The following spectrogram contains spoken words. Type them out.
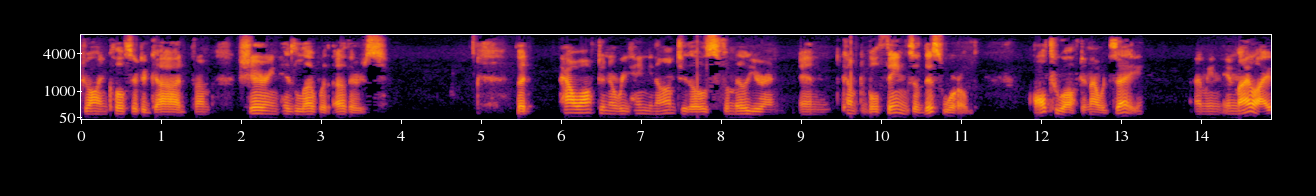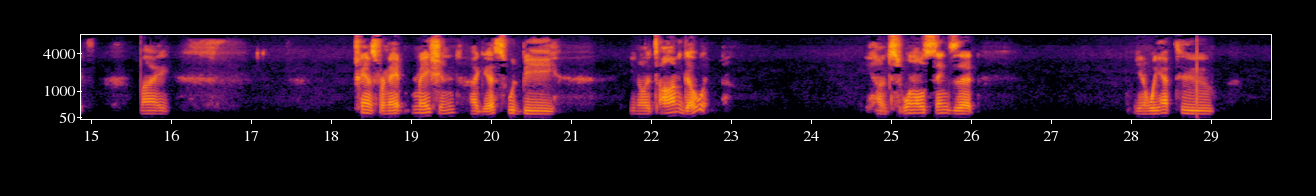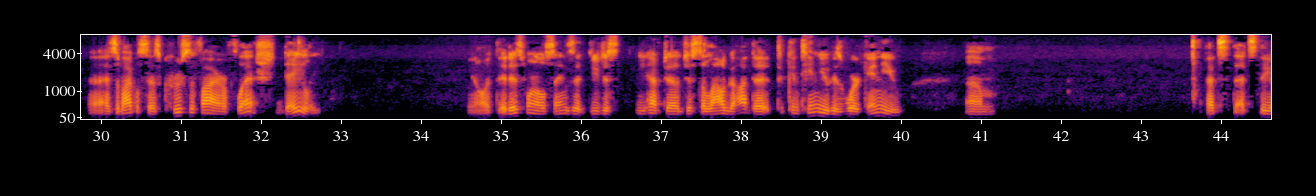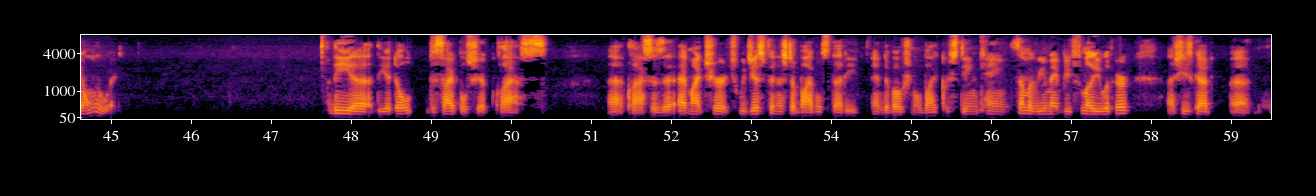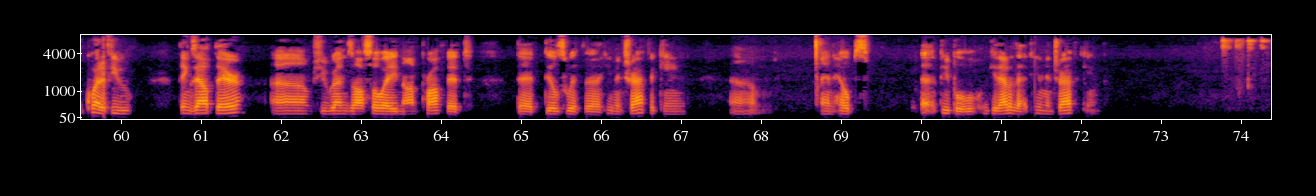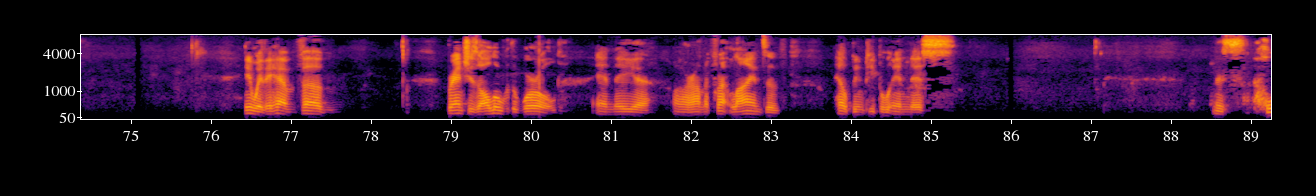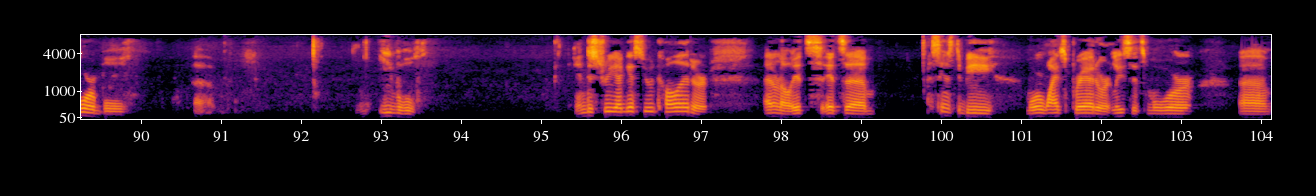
drawing closer to God, from sharing His love with others. But how often are we hanging on to those familiar and, and comfortable things of this world? All too often, I would say. I mean, in my life, my transformation, I guess, would be, you know, it's ongoing. You know, it's one of those things that, you know, we have to uh, as the Bible says, crucify our flesh daily. You know, it, it is one of those things that you just you have to just allow God to, to continue His work in you. Um, that's that's the only way. The uh, the adult discipleship class uh, classes at my church. We just finished a Bible study and devotional by Christine Caine. Some of you may be familiar with her. Uh, she's got uh, quite a few things out there. Um, she runs also a nonprofit that deals with uh, human trafficking um, and helps uh, people get out of that human trafficking. Anyway, they have um, branches all over the world, and they uh, are on the front lines of helping people in this this horrible, uh, evil industry, I guess you would call it, or I don't know. It's it's um, it seems to be more widespread, or at least it's more uh,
